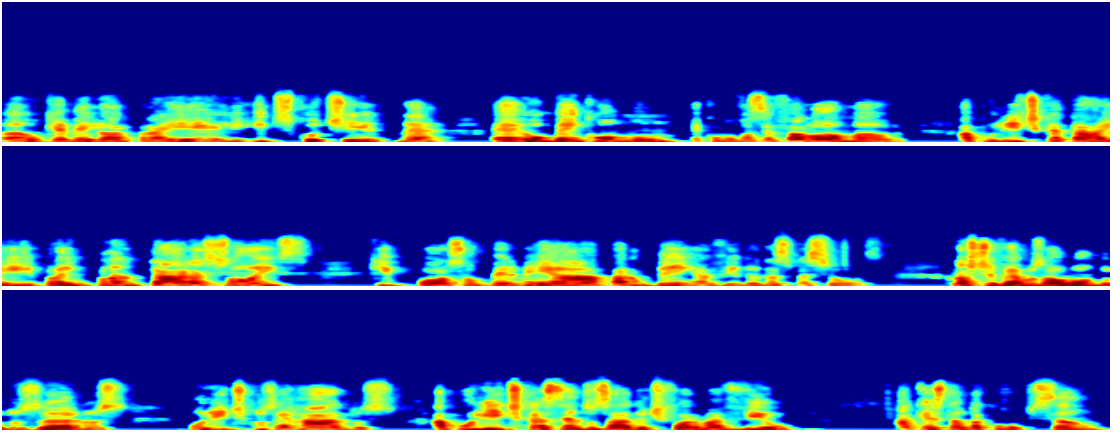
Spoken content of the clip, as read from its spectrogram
uh, o que é melhor para ele e discutir né? É, o bem comum. É como você falou, Mauro, a política está aí para implantar ações que possam permear para o bem a vida das pessoas. Nós tivemos ao longo dos anos políticos errados, a política sendo usada de forma vil, a questão da corrupção,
